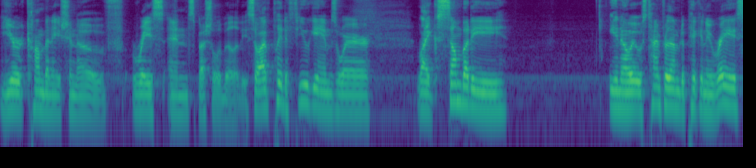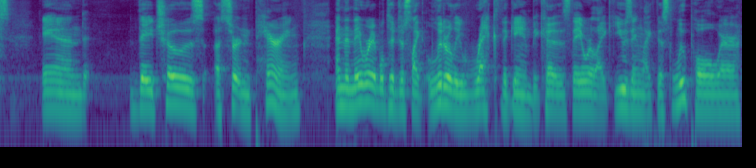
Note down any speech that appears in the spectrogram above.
your combination of race and special ability. So I've played a few games where like somebody you know, it was time for them to pick a new race and they chose a certain pairing and then they were able to just like literally wreck the game because they were like using like this loophole where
